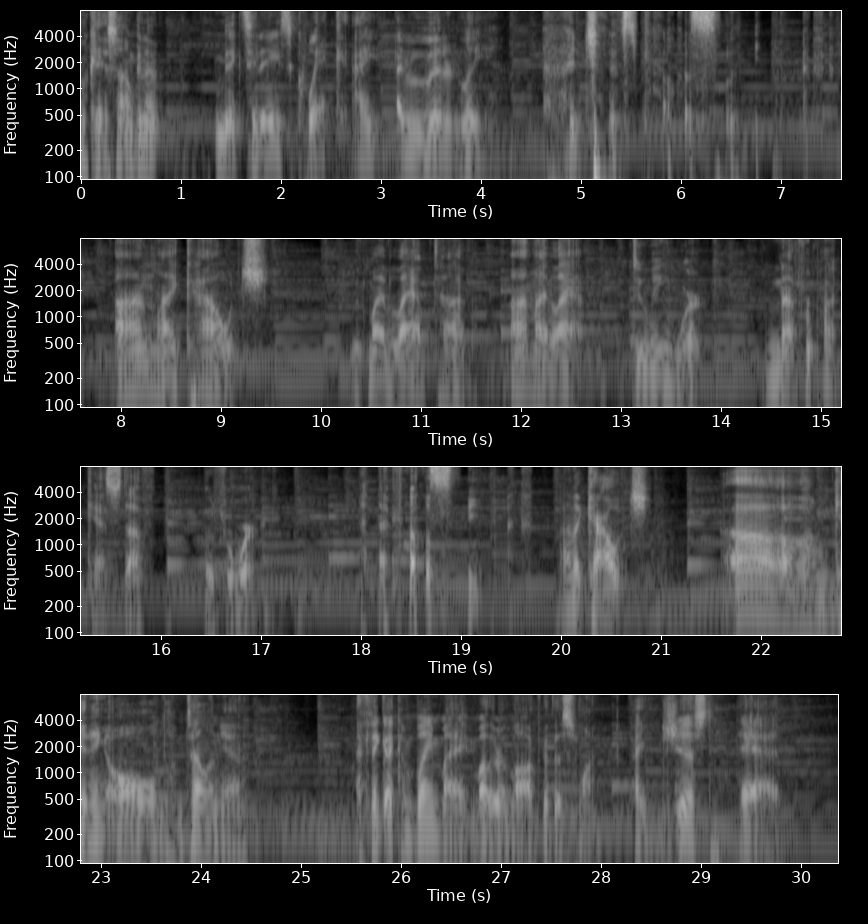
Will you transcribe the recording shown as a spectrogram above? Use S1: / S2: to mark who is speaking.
S1: Okay, so I'm gonna make today's quick. I I literally I just fell asleep on my couch with my laptop on my lap doing work. Not for podcast stuff, but for work. I fell asleep on the couch. Oh, I'm getting old, I'm telling you. I think I can blame my mother in law for this one. I just had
